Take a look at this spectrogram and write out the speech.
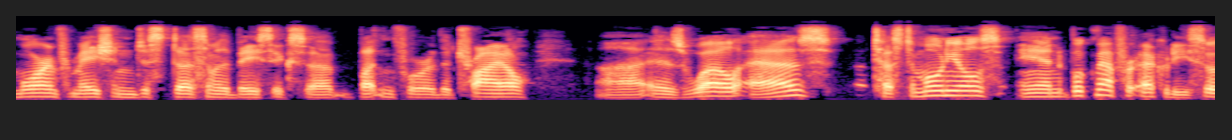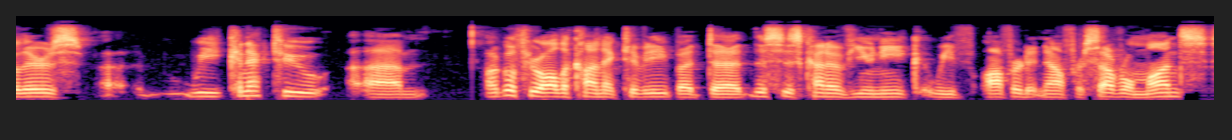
more information, just some of the basics, button for the trial, as well as testimonials and Bookmap for equity. So there's we connect to, um, I'll go through all the connectivity, but uh, this is kind of unique. We've offered it now for several months.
